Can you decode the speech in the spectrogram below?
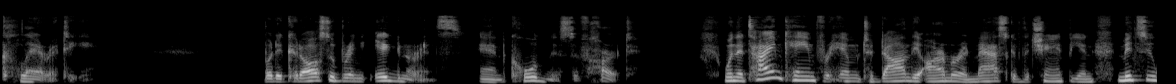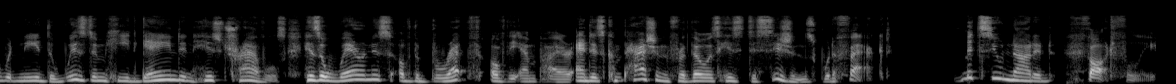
clarity but it could also bring ignorance and coldness of heart. When the time came for him to don the armor and mask of the champion, Mitsu would need the wisdom he'd gained in his travels, his awareness of the breadth of the empire, and his compassion for those his decisions would affect. Mitsu nodded thoughtfully,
